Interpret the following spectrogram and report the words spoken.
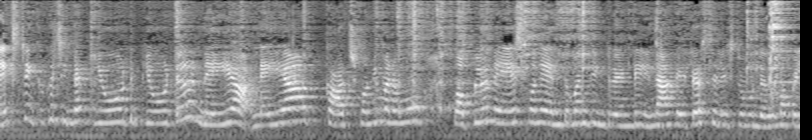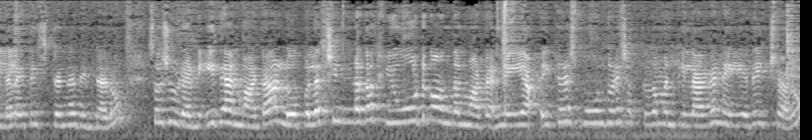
నెక్స్ట్ ఇంకొక చిన్న క్యూట్ క్యూట్ నెయ్యి నెయ్యి కాచుకొని మనము పప్పులో నెయ్యి వేసుకొని ఎంతమంది తింటారండి? నాకైతే అసలు ఇష్టం ఉండదు. మా పిల్లలు అయితే ఇష్టంగా తింటారు. సో చూడండి ఇది అన్నమాట. లోపల చిన్నగా క్యూట్గా ఉందన్నమాట నెయ్యి. ఇక్కడ స్పూన్ కూడా చక్కగా మనకి ఇలాగా నెయ్యి అయితే ఇచ్చారు.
